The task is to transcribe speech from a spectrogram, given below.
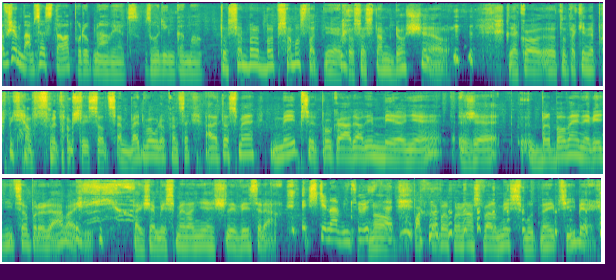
Ovšem vám se stala podobná věc s hodinkama. To jsem byl blb samostatně, to se tam došel. jako to taky nepopírám, jsme tam šli s otcem ve dvou dokonce, ale to jsme my předpokládali milně, že blbové nevědí, co prodávají. Takže my jsme na ně šli vyzrát. Ještě navíc, vy No, pak to byl pro nás velmi smutný příběh.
